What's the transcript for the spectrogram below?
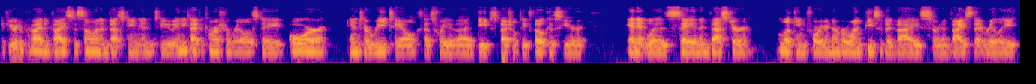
if you were to provide advice to someone investing into any type of commercial real estate or into retail, because that's where you have a deep specialty focus here, and it was, say, an investor looking for your number one piece of advice or an advice that really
